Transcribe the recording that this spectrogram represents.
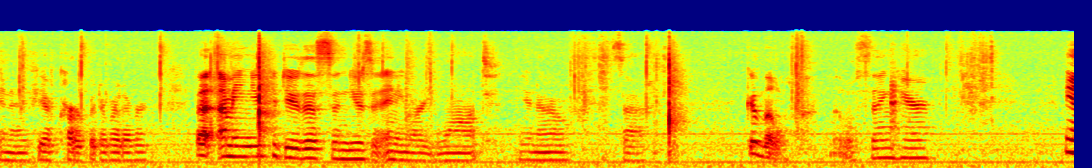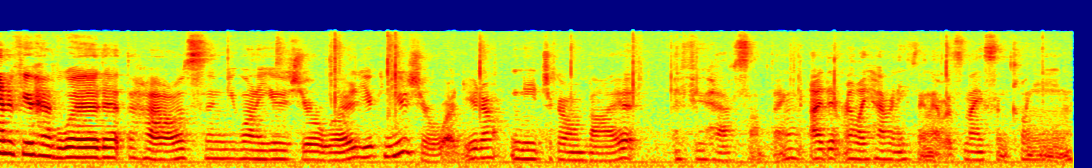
You know, if you have carpet or whatever. But I mean, you could do this and use it anywhere you want. You know, it's a good little little thing here. And if you have wood at the house and you want to use your wood, you can use your wood. You don't need to go and buy it if you have something. I didn't really have anything that was nice and clean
